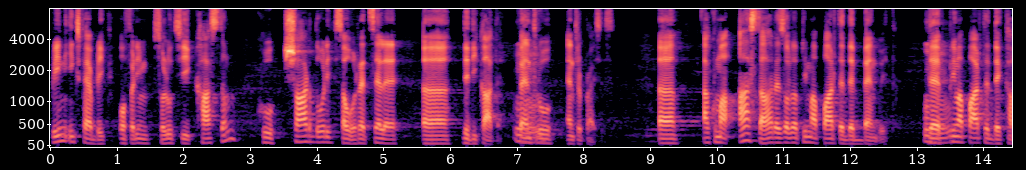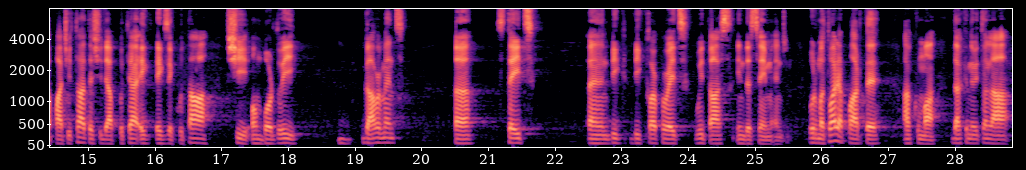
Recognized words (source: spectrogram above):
Prin Xfabric oferim soluții custom cu sharduri sau rețele uh, dedicate uh-huh. pentru enterprises. Uh, acum, asta rezolvă prima parte de bandwidth, uh-huh. De mhm. prima parte de capacitate și de a putea executa și onboardui governments, uh, states and big, big corporates with us in the same engine. Următoarea parte Acum, dacă ne uităm la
